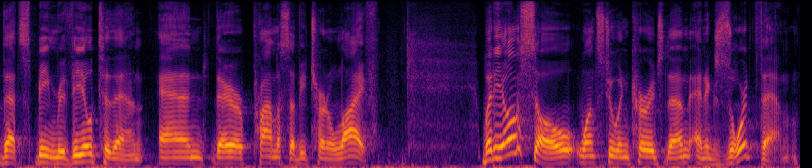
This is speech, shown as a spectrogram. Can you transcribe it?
that's being revealed to them and their promise of eternal life. But he also wants to encourage them and exhort them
